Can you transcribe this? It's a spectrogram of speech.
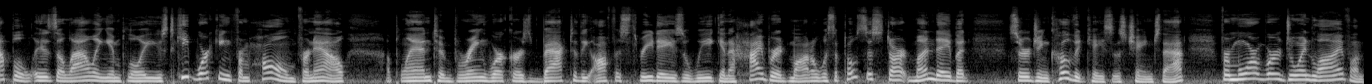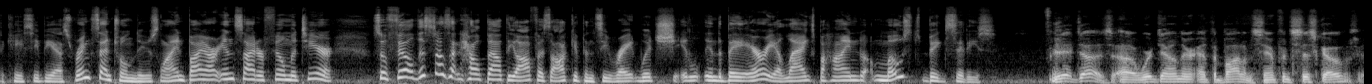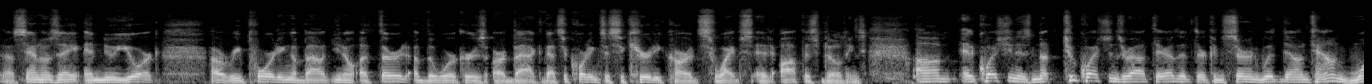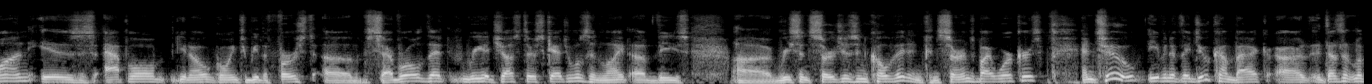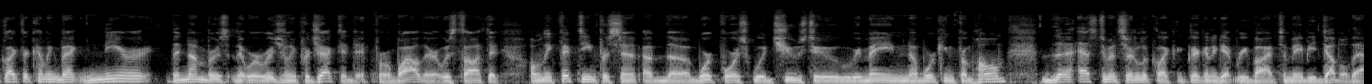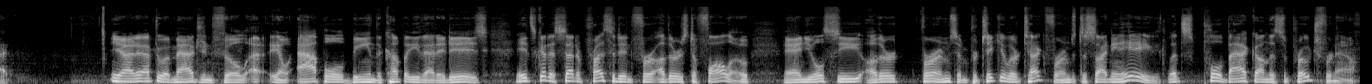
Apple is allowing employees to keep working from home for now. A plan to bring workers back to the office three days a week in a hybrid model was supposed to start Monday, but surging COVID cases changed that. For more, we're joined live on the KCBS Ring Central Newsline by our insider Phil Matier. So, Phil, this doesn't help out the office occupancy rate, which in the Bay Area lags behind most big cities. Yeah, it does. Uh, we're down there at the bottom. San Francisco, uh, San Jose, and New York are reporting about, you know, a third of the workers are back. That's according to security card swipes at office buildings. Um, the question is, not, two questions are out there that they're concerned with downtown. One is Apple, you know, going to be the first of several that readjust their schedules in light of these uh, recent surges in COVID and concerns by workers. And two, even if they do come back, uh, it doesn't look like they're coming back near the numbers that were originally projected. For a while there, it was thought that only 15% of the workforce would choose to remain uh, working from home. The estimates are look like they're going to get revived to maybe double that. Yeah, I'd have to imagine, Phil, uh, you know, Apple being the company that it is, it's going to set a precedent for others to follow. And you'll see other firms, in particular tech firms, deciding, hey, let's pull back on this approach for now.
